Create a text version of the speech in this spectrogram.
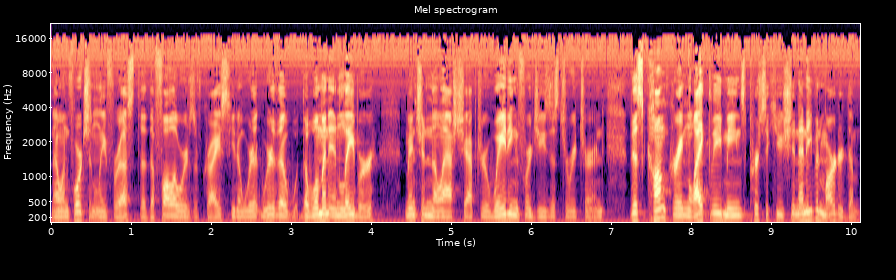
Now, unfortunately for us, the, the followers of Christ, you know, we're, we're the, the woman in labor mentioned in the last chapter, waiting for Jesus to return. This conquering likely means persecution and even martyrdom.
